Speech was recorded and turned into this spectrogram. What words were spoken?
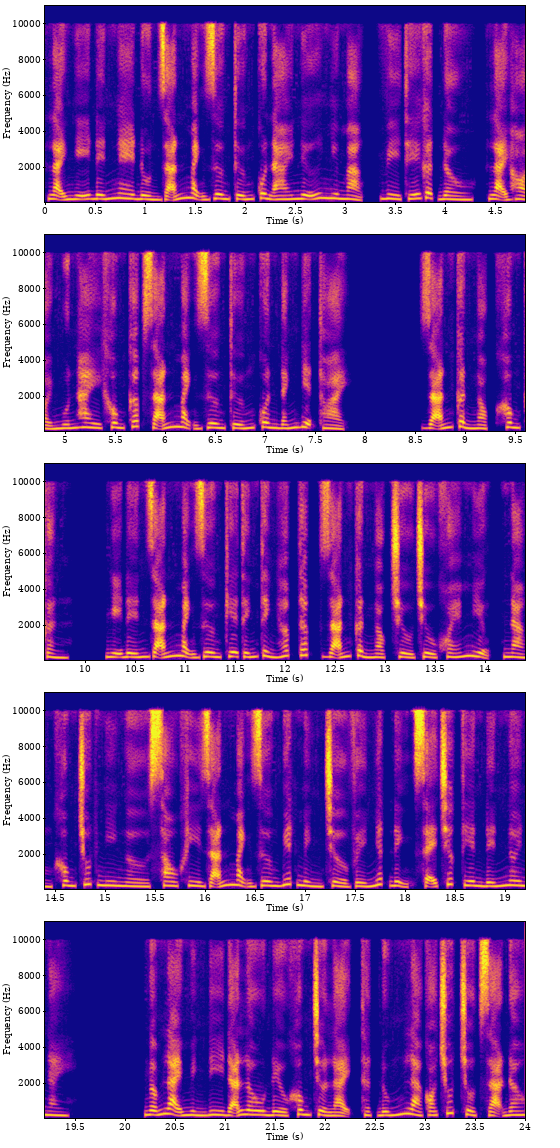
lại nghĩ đến nghe đồn giãn mạnh dương tướng quân ái nữ như mạng, vì thế gật đầu, lại hỏi muốn hay không cấp giãn mạnh dương tướng quân đánh điện thoại. Giãn cần ngọc không cần. Nghĩ đến giãn mạnh dương kia tính tình hấp tấp, giãn cần ngọc trừ trừ khóe miệng, nàng không chút nghi ngờ sau khi giãn mạnh dương biết mình trở về nhất định sẽ trước tiên đến nơi này. Ngẫm lại mình đi đã lâu đều không trở lại, thật đúng là có chút trột dạ đâu.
